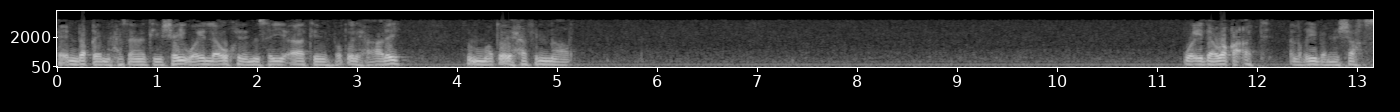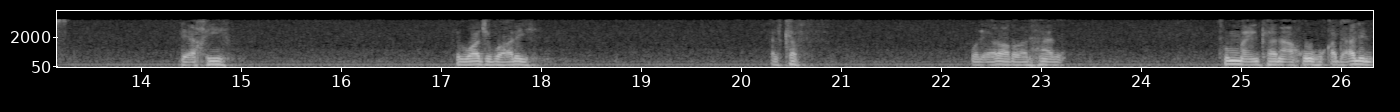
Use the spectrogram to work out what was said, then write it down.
فإن بقي من حسناته شيء وإلا أخذ من سيئاته فطرح عليه ثم طرح في النار. وإذا وقعت الغيبة من شخص لأخيه فالواجب عليه الكف والإعراض عن هذا. ثم إن كان أخوه قد علم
